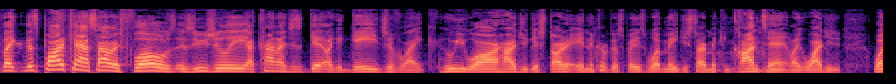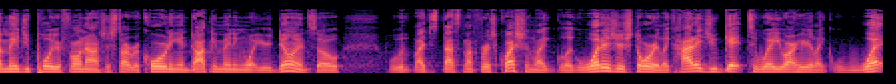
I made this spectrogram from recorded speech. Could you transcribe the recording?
like this podcast, how it flows is usually I kind of just get like a gauge of like who you are, how'd you get started in the crypto space, what made you start making content, like why'd you, what made you pull your phone out and just start recording and documenting what you're doing. So, with, like that's my first question. Like, like what is your story? Like, how did you get to where you are here? Like, what,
